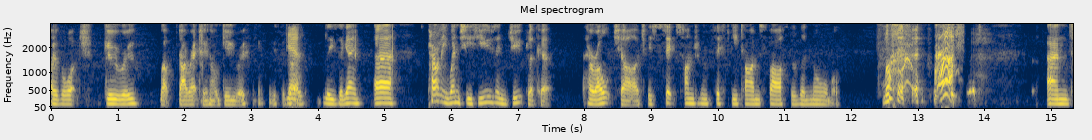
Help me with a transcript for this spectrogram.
Overwatch guru. Well, director, he's not guru. He's the guy Yeah. who leads the game. Uh, apparently, when she's using duplicate, her ult charge is 650 times faster than normal. And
